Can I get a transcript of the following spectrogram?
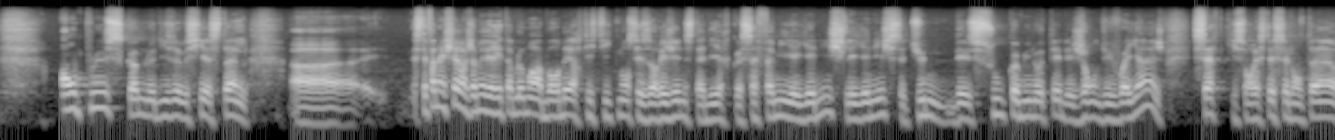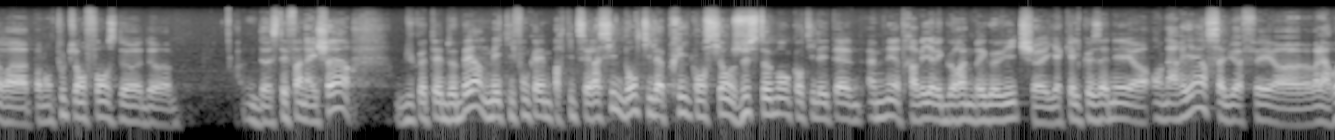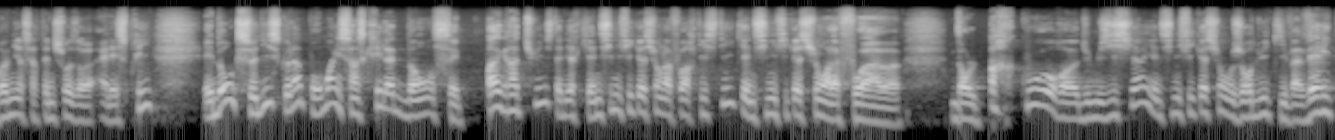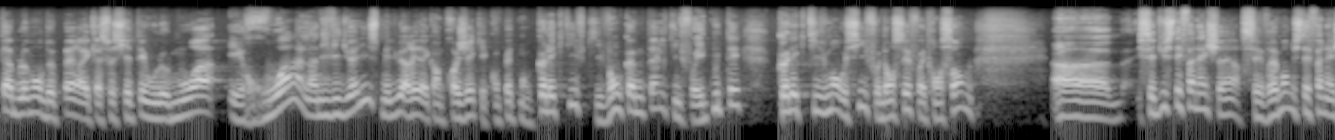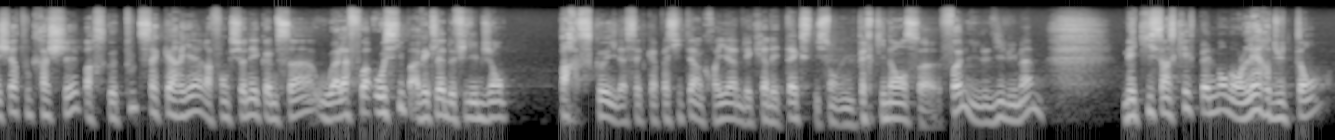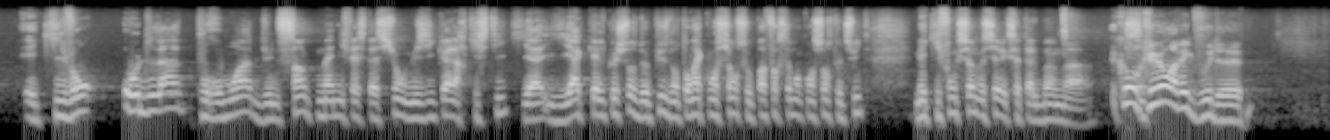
En plus, comme le disait aussi Estelle, euh, Stéphane Eicher n'a jamais véritablement abordé artistiquement ses origines, c'est-à-dire que sa famille est yéniche. Les yéniches, c'est une des sous-communautés des gens du voyage, certes qui sont restés sédentaires euh, pendant toute l'enfance de, de, de Stéphane Eicher du côté de Berne, mais qui font quand même partie de ses racines, dont il a pris conscience justement quand il a été amené à travailler avec Goran Bregovic euh, il y a quelques années euh, en arrière. Ça lui a fait euh, voilà, revenir certaines choses à l'esprit. Et donc ce disque-là, pour moi, il s'inscrit là-dedans. Pas gratuit, c'est-à-dire qu'il y a une signification à la fois artistique, il y a une signification à la fois euh, dans le parcours euh, du musicien, il y a une signification aujourd'hui qui va véritablement de pair avec la société où le moi est roi, l'individualisme, et lui arrive avec un projet qui est complètement collectif, qui vont comme tel, qu'il faut écouter collectivement aussi, il faut danser, il faut être ensemble. Euh, c'est du Stéphane Eicher, c'est vraiment du Stéphane Eicher tout craché parce que toute sa carrière a fonctionné comme ça, ou à la fois aussi avec l'aide de Philippe Jean, parce qu'il a cette capacité incroyable d'écrire des textes qui sont d'une pertinence euh, folle, il le dit lui-même, mais qui s'inscrivent pleinement dans l'air du temps et qui vont au-delà, pour moi, d'une simple manifestation musicale, artistique. Il y, a, il y, a, quelque chose de plus dont on a conscience ou pas forcément conscience tout de suite, mais qui fonctionne aussi avec cet album. Euh, Concluons avec vous deux.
